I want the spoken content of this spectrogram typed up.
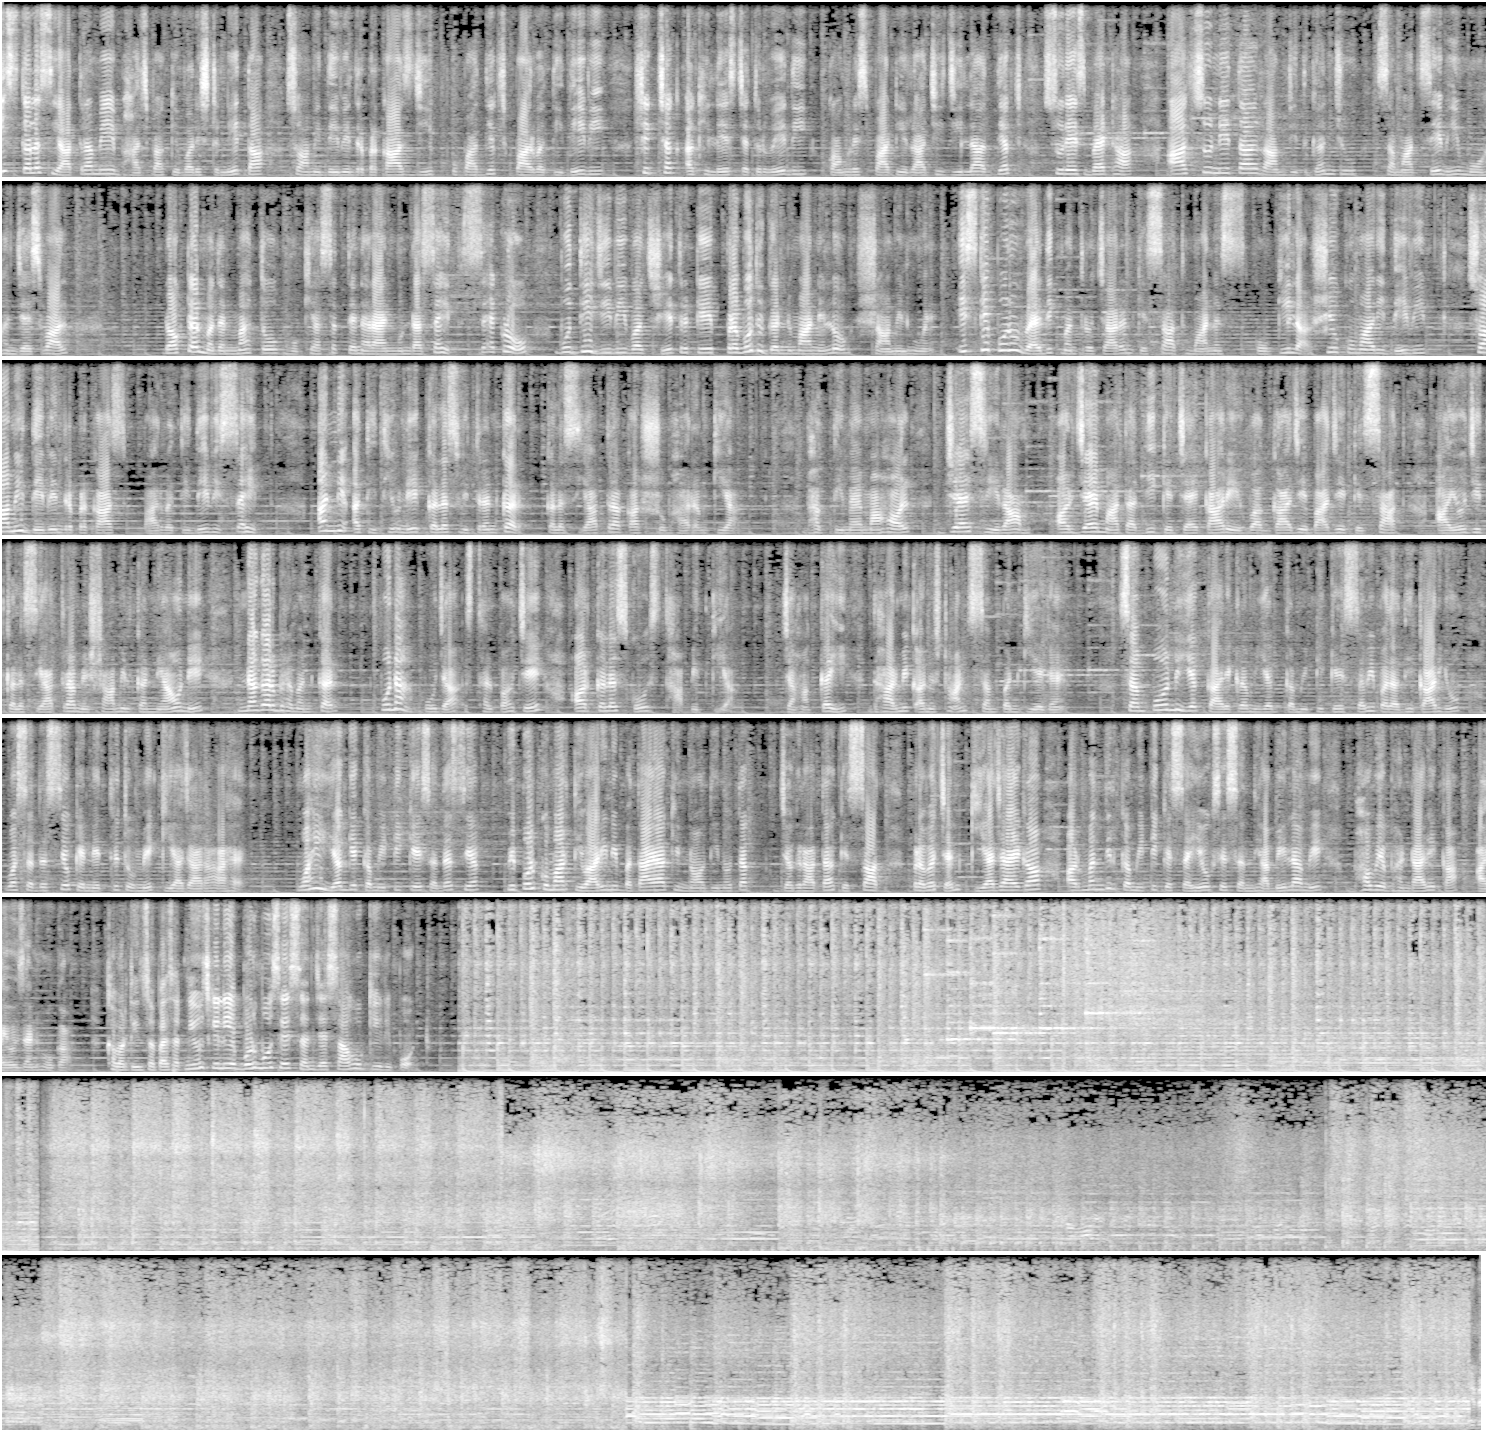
इस कलश यात्रा में भाजपा के वरिष्ठ नेता स्वामी देवेंद्र प्रकाश जी, उपाध्यक्ष पार्वती देवी, शिक्षक अखिलेश चतुर्वेदी, कांग्रेस पार्टी रांची जिला अध्यक्ष सुरेश बैठा, आजसू नेता रामजीत गंजू, समाज सेवी मोहन जायसवाल डॉक्टर मदन महतो, मुखिया सत्यनारायण मुंडा सहित सैकड़ों बुद्धिजीवी व क्षेत्र के प्रबुद्ध गणमान्य लोग शामिल हुए। इसके पूर्व वैदिक मंत्रोच्चारण के साथ मानस, कोकिला शिव कुमारी देवी, स्वामी देवेंद्र प्रकाश, पार्वती देवी सहित अन्य अतिथियों ने कलश वितरण कर कलश यात्रा का शुभारंभ किया। भक्तिमय माहौल। जय श्री राम और जय माता दी के जयकारे व गाजे बाजे के साथ आयोजित कलश यात्रा में शामिल कन्याओं ने नगर भ्रमण कर पुनः पूजा स्थल पहुँचे और कलश को स्थापित किया, जहाँ कई धार्मिक अनुष्ठान सम्पन्न किए गए। संपूर्ण यज्ञ कार्यक्रम यज्ञ कमेटी के सभी पदाधिकारियों व सदस्यों के नेतृत्व में किया जा रहा है। वहीं यज्ञ कमेटी के सदस्य विपुल कुमार तिवारी ने बताया कि नौ दिनों तक जगराता के साथ प्रवचन किया जाएगा और मंदिर कमेटी के सहयोग से संध्या बेला में भव्य भंडारे का आयोजन होगा। खबर तीन सौ पैंसठ न्यूज़ के लिए बुढ़मू ऐसी संजय साहू की रिपोर्ट।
